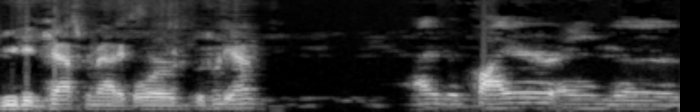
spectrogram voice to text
you could cast chromatic orb. Which one do you have? I have the fire and the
